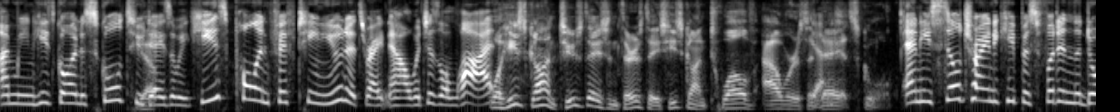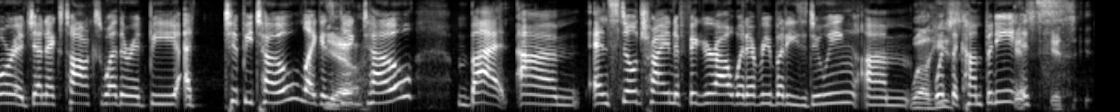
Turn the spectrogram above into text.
I mean, he's going to school two Yep. days a week. He's pulling 15 units right now, which is a lot. Well, he's gone Tuesdays and Thursdays. He's gone twelve hours a Yes. day at school. and he's still trying to keep his foot in the door at Gen X Talks, whether it be a tippy toe, like his Yeah. big toe, but um, and still trying to figure out what everybody's doing um, Well, with the company. It's, It's, it's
